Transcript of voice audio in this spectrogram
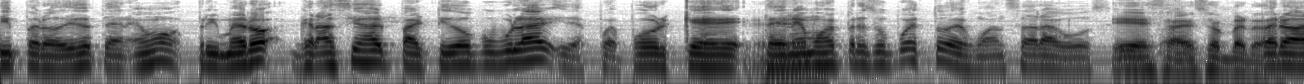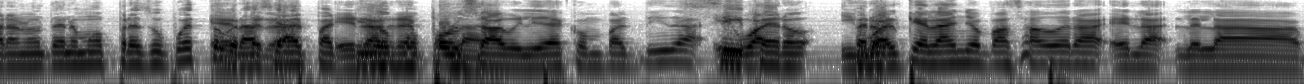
Sí, pero dijo, tenemos primero gracias al Partido Popular y después porque tenemos el presupuesto de Juan Zaragoza. Esa, eso es verdad. Pero ahora no tenemos presupuesto Es gracias verdad, al Partido Popular. responsabilidad es compartida. Sí, igual, pero- igual pero- que el año pasado era la, la- la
